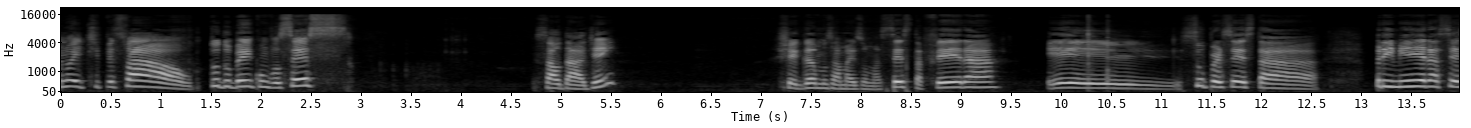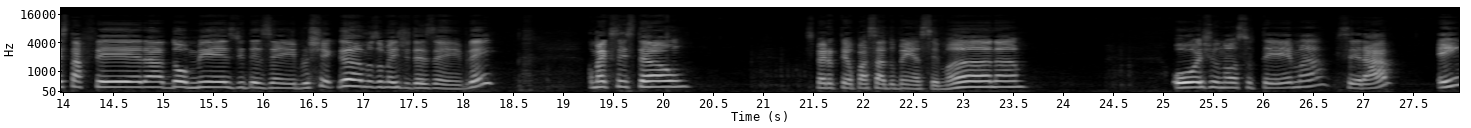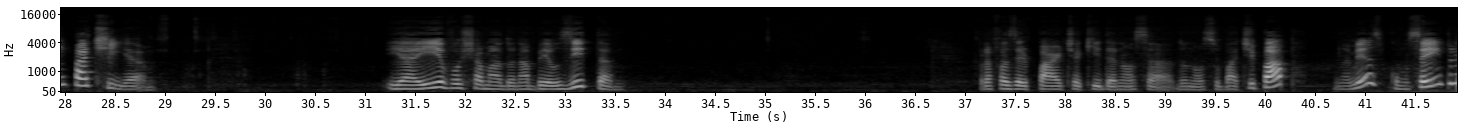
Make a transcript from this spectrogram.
Boa noite, pessoal. Tudo bem com vocês? Saudade, hein? Chegamos a mais uma sexta-feira. E super sexta! Primeira sexta-feira do mês de dezembro. Chegamos no mês de dezembro, hein? Como é que vocês estão? Espero que tenham passado bem a semana. Hoje o nosso tema será empatia. E aí eu vou chamar a dona Belzita para fazer parte aqui da nossa, do nosso bate-papo, não é mesmo? Como sempre.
